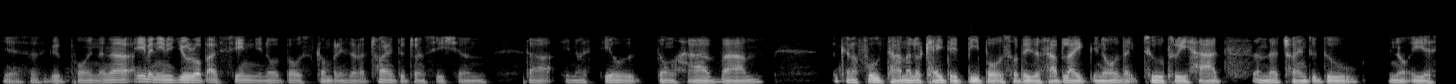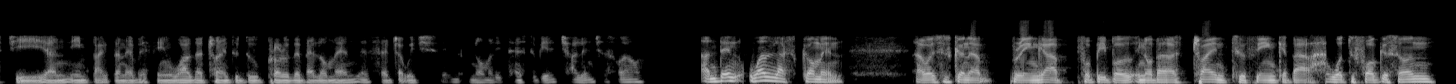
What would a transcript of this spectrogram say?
Yes that's a good point. And uh, even in europe i've seen you know those companies that are trying to transition that you know still don't have um, kind of full time allocated people, so they just have like you know like two three hats, and they're trying to do you know ESG and impact and everything while they're trying to do product development, etc., which normally tends to be a challenge as well. And then one last comment I was just gonna bring up for people you know that are trying to think about what to focus on.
